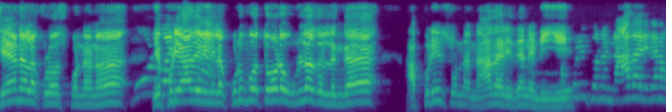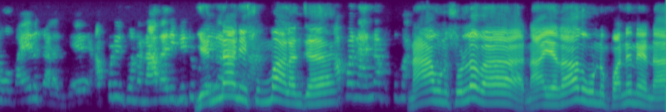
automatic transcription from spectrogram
சேனலை க்ளோஸ் பண்ணணும். எப்படியாவது இவங்கள குடும்பத்தோட உள்ள தள்ளுங்க அப்படின்னு சொன்ன நாதாரி தானே நீ? என்ன நீ. சும்மா அலைஞ்ச? நான் ஒன்று சொல்லவா? நான் ஏதாவது ஒன்று பண்ணினேன்னா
